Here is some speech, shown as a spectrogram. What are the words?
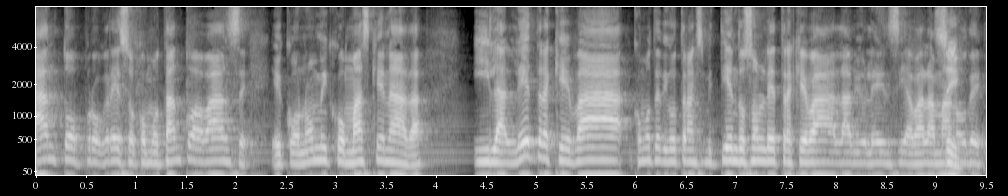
tanto progreso como tanto avance económico más que nada y la letra que va, como te digo, transmitiendo son letras que va a la violencia, va a la Sí. mano de,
